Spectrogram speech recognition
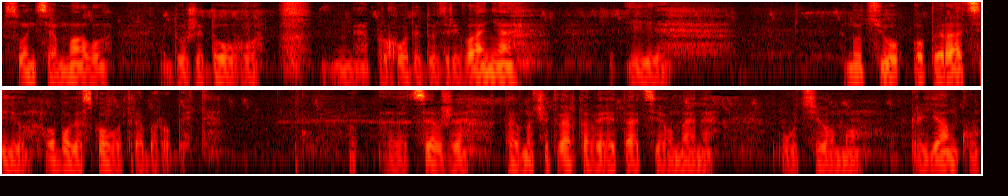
сонця мало, дуже довго проходить дозрівання. І ну, цю операцію обов'язково треба робити. Е, Це вже, певно, четверта вегетація у мене у цьому приямку.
